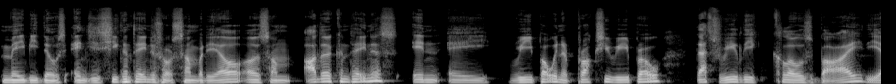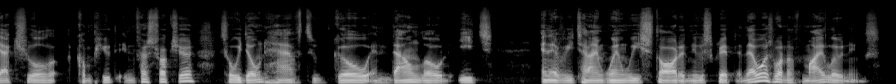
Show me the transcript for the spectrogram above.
maybe those NGC containers or somebody else or some other containers in a repo in a proxy repo that's really close by the actual compute infrastructure. So we don't have to go and download each and every time when we start a new script. And that was one of my learnings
